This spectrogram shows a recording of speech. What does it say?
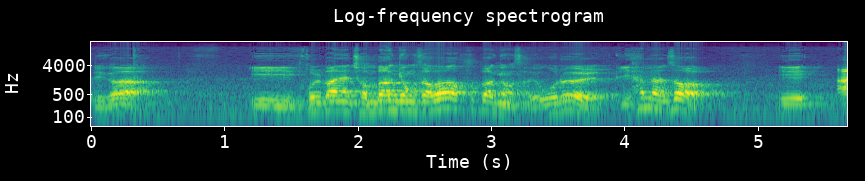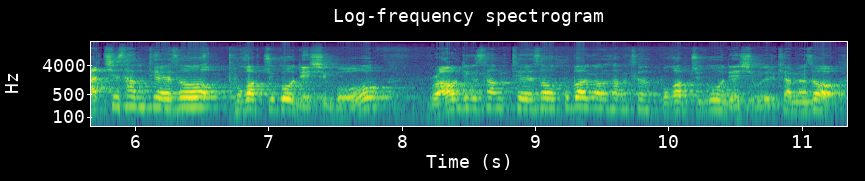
우리가 이 골반의 전방 경사와 후방 경사 요거를 이 하면서 이 아치 상태에서 복압 주고 내쉬고 라운딩 상태에서 후방 경사 상태에서 복압 주고 내쉬고 이렇게 하면서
